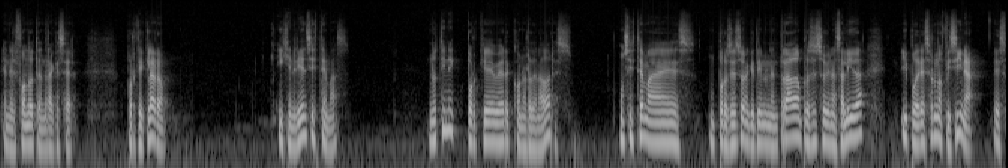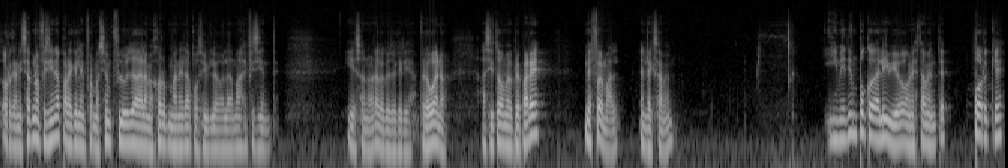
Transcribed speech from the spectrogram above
en el fondo tendrá que ser. Porque claro, ingeniería en sistemas no tiene por qué ver con ordenadores. Un sistema es un proceso en el que tiene una entrada, un proceso y una salida, y podría ser una oficina. Es organizar una oficina para que la información fluya de la mejor manera posible o la más eficiente. Y eso no era lo que yo quería. Pero bueno, así todo me preparé. Me fue mal en el examen. Y me dio un poco de alivio, honestamente, porque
